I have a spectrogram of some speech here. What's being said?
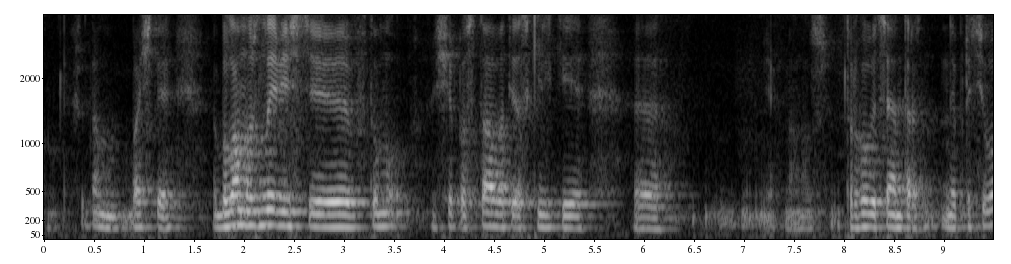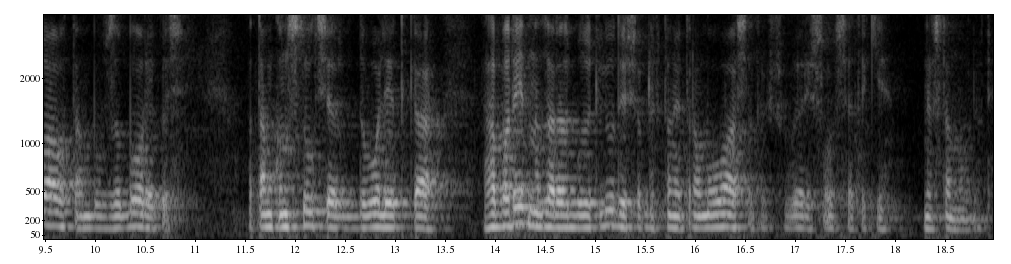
Так що там, бачите, була можливість е, в тому ще поставити, оскільки е, як на нас, торговий центр не працював, там був забор якось. А там конструкція доволі така габаритна. Зараз будуть люди, щоб ніхто не травмувався, так що вирішили все-таки не встановлювати.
